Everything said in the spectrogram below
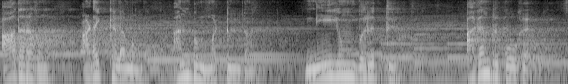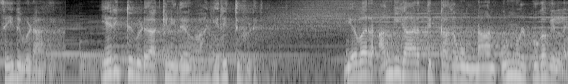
ஆதரவும் அடைக்கலமும் அன்பும் மட்டும்தான். நீயும் வெறுத்து அகன்று போக செய்து விடாதே. எரித்து விடு அக்கினி தேவா எரித்து விடு. எவர் அங்கீகாரத்திற்காகவும் நான் உன்னுள் புகவில்லை.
